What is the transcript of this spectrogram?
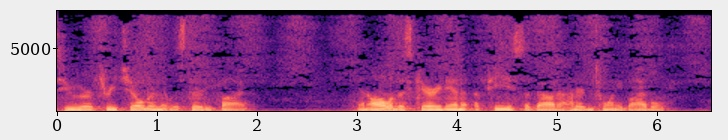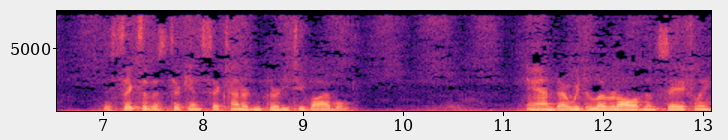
two or three children that was 35. And all of us carried in a piece about 120 Bibles. The six of us took in 632 Bibles. And uh, we delivered all of them safely.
